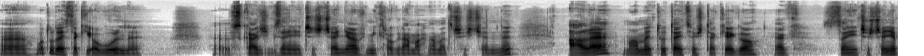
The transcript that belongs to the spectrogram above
e, bo tutaj jest taki ogólny e, wskaźnik zanieczyszczenia w mikrogramach na metr sześcienny, ale mamy tutaj coś takiego jak zanieczyszczenie,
